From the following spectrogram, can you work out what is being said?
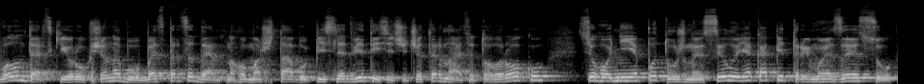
Волонтерський рух, що набув безпрецедентного масштабу після 2014 року, сьогодні є потужною силою, яка підтримує ЗСУ,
